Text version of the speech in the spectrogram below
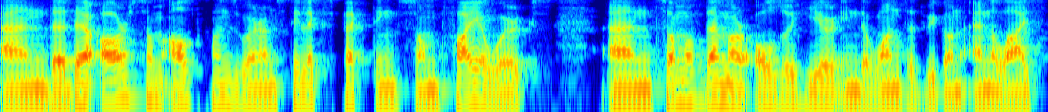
And uh, there are some altcoins where I'm still expecting some fireworks and some of them are also here in the ones that we're going to analyze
